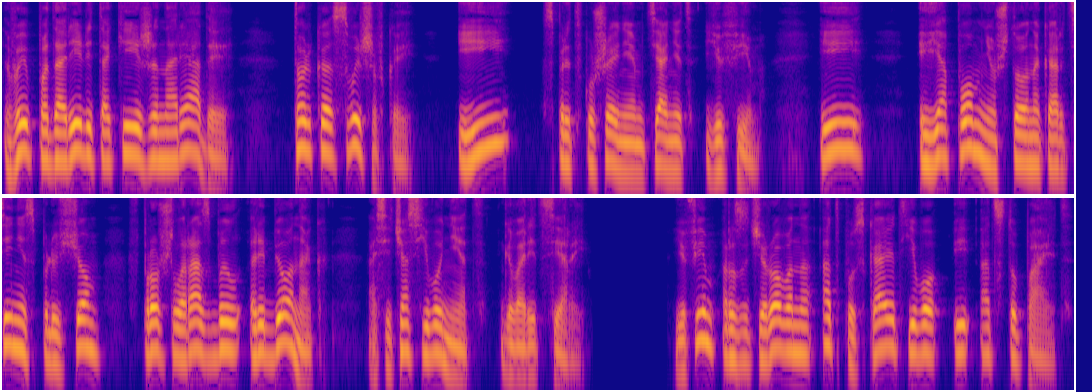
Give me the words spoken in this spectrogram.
«Вы подарили такие же наряды, только с вышивкой. И...» — с предвкушением тянет Юфим. «И... и я помню, что на картине с плющом в прошлый раз был ребенок, а сейчас его нет», — говорит Серый. Ефим разочарованно отпускает его и отступает.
